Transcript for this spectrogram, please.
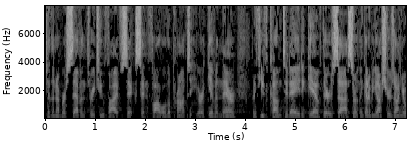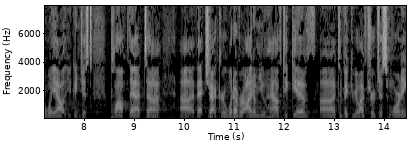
to the number 73256 and follow the prompts that you are given there. But if you've come today to give, there's uh, certainly going to be ushers on your way out. You can just plop that. Uh, that check or whatever item you have to give uh, to Victory Life Church this morning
